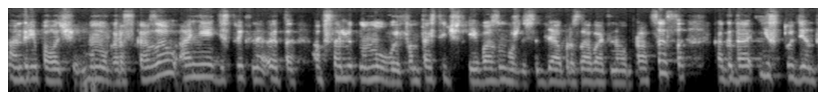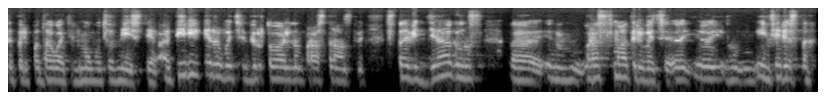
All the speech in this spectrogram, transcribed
Андрей Павлович много рассказал о ней. Действительно, это абсолютно новые фантастические возможности для образовательного процесса, когда и студенты, и преподаватели могут вместе оперировать в виртуальном пространстве, ставить диагноз, э, рассматривать э, интересных,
